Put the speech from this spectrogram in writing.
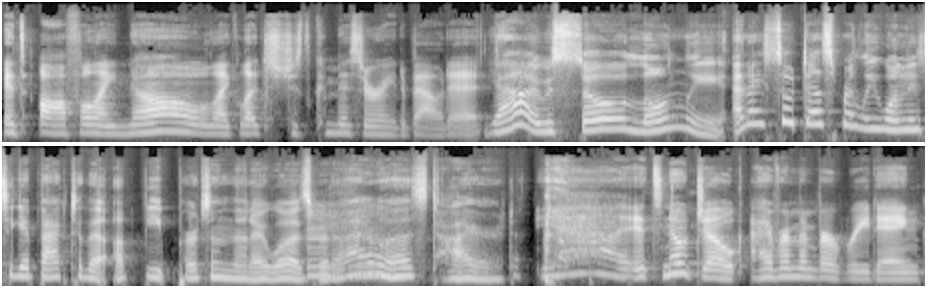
it's awful. I know. Like, let's just commiserate about it. yeah, I was so lonely. And I so desperately wanted to get back to the upbeat person that I was, but I Mm-hmm. was tired. Yeah, it's no joke. I remember reading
